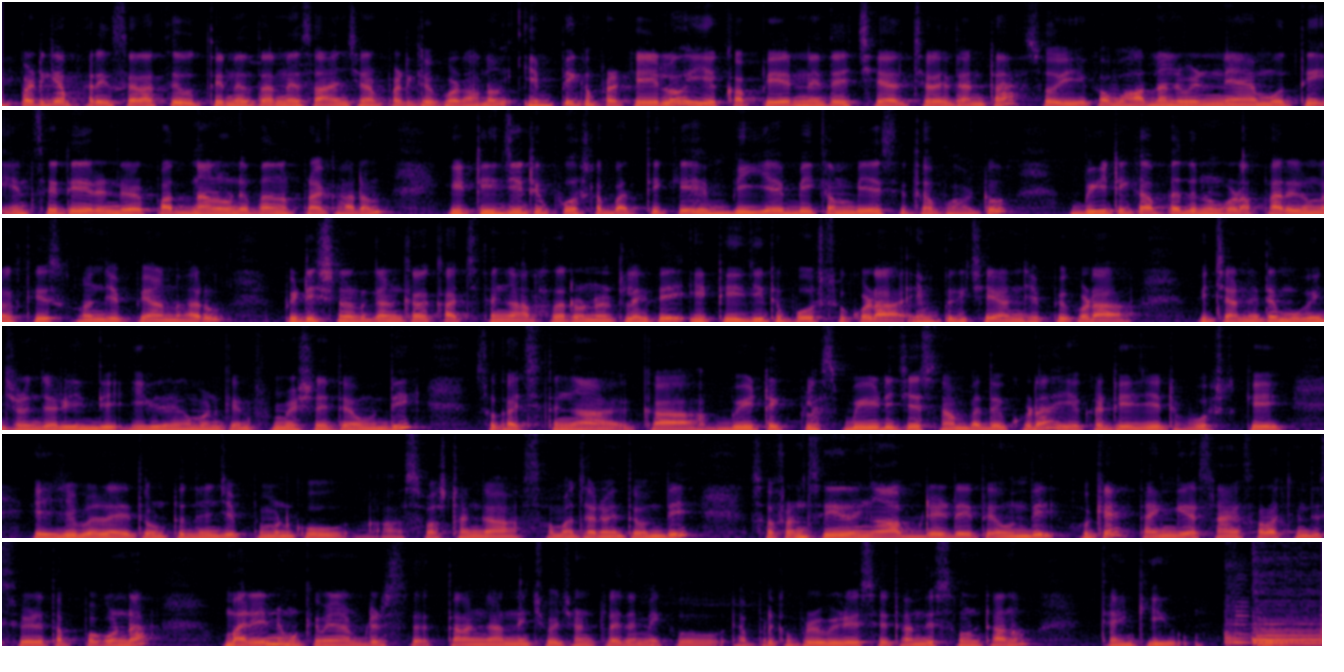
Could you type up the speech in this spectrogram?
ఇప్పటికే పరీక్ష రాసి ఉత్తీర్ణత అనేది సాధించినప్పటికీ కూడాను ఎంపిక ప్రక్రియలో ఈ యొక్క పేరుని అయితే చేర్చలేదంట. సో ఈ యొక్క వాదన విడిన న్యాయమూర్తి ఎన్సిటీ రెండు వేల పద్నాలుగు నిబంధనల ప్రకారం ఈ టీజీటీ పోస్టుల భర్తీకి బీఏ బీకామ్ బీఎస్సీతో పాటు బీటెక్ అభ్యర్థులను కూడా పరిగణలోకి తీసుకోమని చెప్పి అన్నారు. పిటిషనర్ కనుక ఖచ్చితంగా అర్హత ఉన్నట్లయితే ఈ టీజీటీ పోస్ట్ కూడా ఎంపిక చేయాలని చెప్పి కూడా విచారణ అయితే ముగించడం జరిగింది. ఈ విధంగా మనకి ఇన్ఫర్మేషన్ అయితే ఉంది. సో ఖచ్చితంగా ఇక బీటెక్ ప్లస్ బీఈడీ చేసిన అభ్యర్థి కూడా ఈ యొక్క టీజీటీ పోస్ట్కి ఎలిజిబుల్ అయితే ఉంటుందని చెప్పి మనకు స్పష్టంగా సమాచారం అయితే ఉంది. సో ఫ్రెండ్స్ ఈ విధంగా అప్డేట్ అయితే ఉంది. Okay? Thank you thanks for watching this video తప్పకుండా మరిన్ని ముఖ్యమైన అప్డేట్స్ తెలంగాణ నుంచి వచ్చినట్లయితే మీకు ఎప్పటికప్పుడు వీడియోస్ అయితే అందిస్తూ ఉంటాను. Thank you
